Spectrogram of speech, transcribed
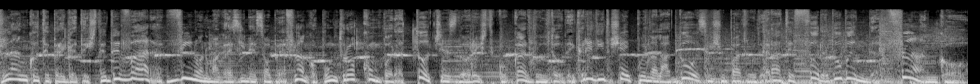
Flanco te pregătește de vară. Vino în magazine sau pe flanco.ro, cumpără tot ce-ți dorești cu cardul tău de credit și ai până la 24 de rate fără dobândă. Flanco!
